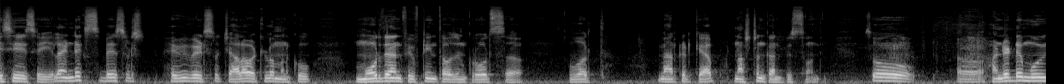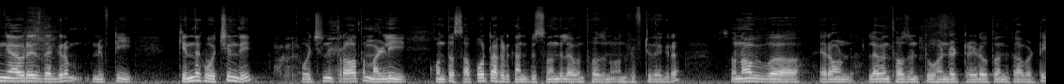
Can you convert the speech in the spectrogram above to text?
ICICI ఇలా ఇండెక్స్ బేస్డ్ హెవీ వెయిట్స్ చాలా వాటిలో మనకు more than fifteen thousand crores worth market cap నష్టం కనిపిస్తోంది. So hundred day moving average దగ్గర నిఫ్టీ కిందకు వచ్చింది. వచ్చిన తర్వాత మళ్ళీ కొంత సపోర్ట్ అక్కడ కనిపిస్తుంది లెవెన్ థౌసండ్ వన్ ఫిఫ్టీ దగ్గర. సో నా around eleven thousand two hundred trade అవుతుంది కాబట్టి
